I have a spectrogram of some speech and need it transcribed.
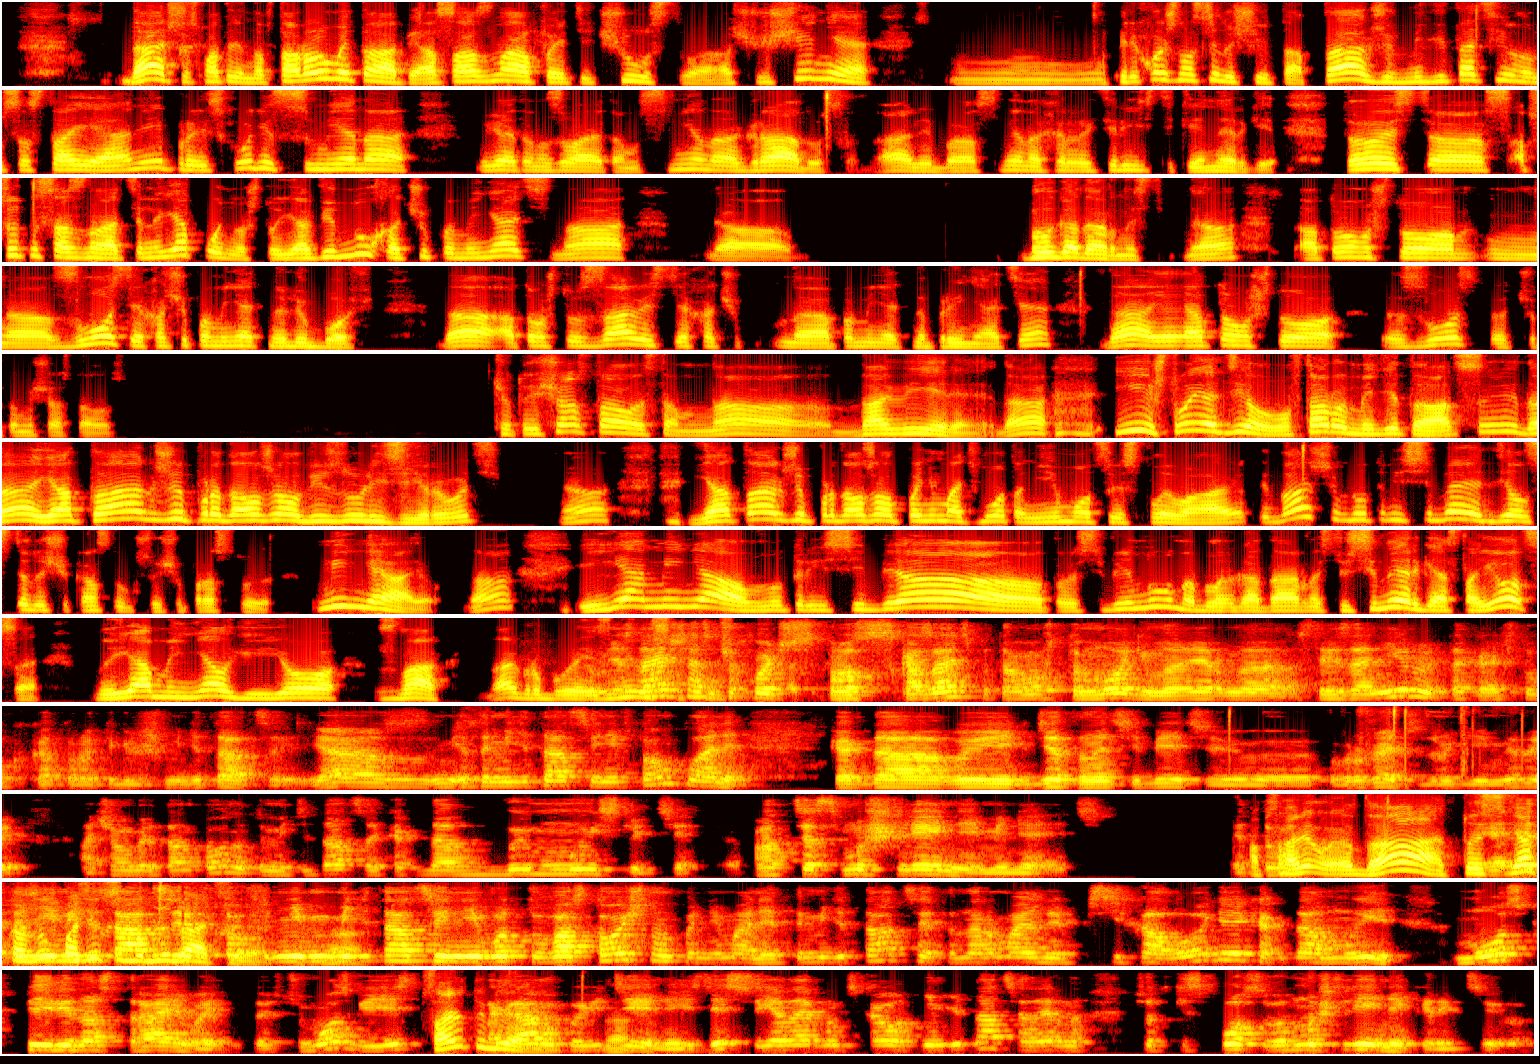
Дальше, смотри, на втором этапе, осознав эти чувства, ощущения, переходишь на следующий этап. Также в медитативном состоянии происходит смена я это называю там смена градуса, да, либо смена характеристики энергии. То есть э, абсолютно сознательно я понял, что я вину хочу поменять на благодарность, да, о том, что э, злость я хочу поменять на любовь, да, о том, что зависть я хочу э, поменять на принятие, да, и о том, что злость, э, что там еще осталось? Что-то еще осталось там на доверие, да. И что я делал? Во второй медитации, да, я также продолжал визуализировать? Я также продолжал понимать, вот они, эмоции всплывают. И дальше внутри себя я делал следующую конструкцию, очень простую. Меняю. Да? И я менял внутри себя, то есть вину на благодарность. Синергия остается, но я менял ее знак да, грубо говоря. Мне знаешь, сейчас что хочется просто сказать, потому что многим, наверное, срезонирует такая штука, которую ты говоришь, медитации. Я, это медитация не в том плане, когда вы где-то на Тибете э, погружаетесь в другие миры, о чем говорит Антон, это медитация, когда вы мыслите, процесс мышления меняете. Это Абсолютно, вот, да. То есть я скажу позицию наблюдателя. Не, да. Медитация не вот в восточном понимании, это медитация, это нормальная психология, когда мы мозг перенастраиваем. То есть у мозга есть Абсолютно программа верно. поведения. Да. И здесь я, наверное, сказал, вот не медитация, а, наверное, все-таки способы мышления корректируем.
